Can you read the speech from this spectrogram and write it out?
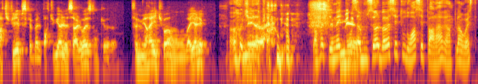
particulier parce que bah, le Portugal c'est à l'ouest donc euh, fait Murray tu vois on va y aller ok, d'accord. en fait, le mec prend sa boussole, bah c'est tout droit, c'est par là, vers un plein ouest.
